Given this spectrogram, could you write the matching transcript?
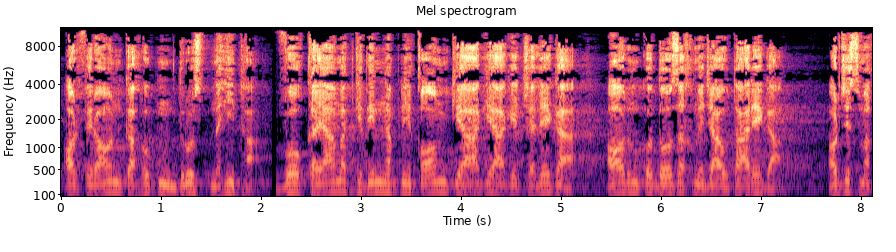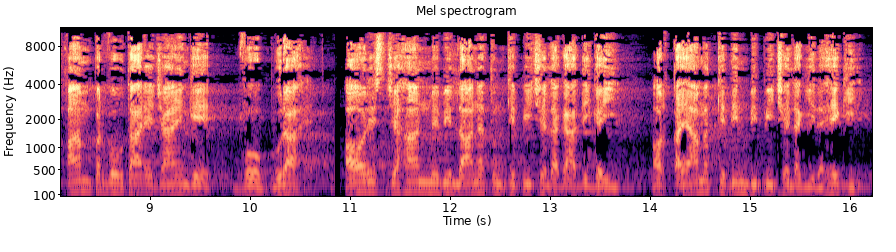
اور فرعون کا حکم درست نہیں تھا۔ وہ قیامت کے دن اپنی قوم کے آگے آگے چلے گا اور ان کو دوزخ میں جا اتارے گا اور جس مقام پر وہ اتارے جائیں گے وہ برا ہے۔ اور اس جہان میں بھی لانت ان کے پیچھے لگا دی گئی اور قیامت کے دن بھی پیچھے لگی رہے گی۔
